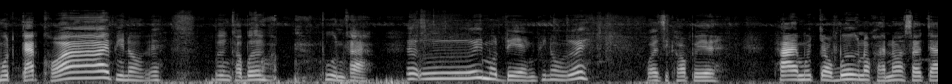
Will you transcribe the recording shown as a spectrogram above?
หมดกัดข่อยพี่น้องเอ้ยเบิ่งค่ะเบิ่งพูนค่ะเอ้ยหมดแดงพี่น้องเอ้ยว่าสิเข้าไปทายหมุดเจ้าเบิ่งเนาะค่ะเนาะสาวจา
